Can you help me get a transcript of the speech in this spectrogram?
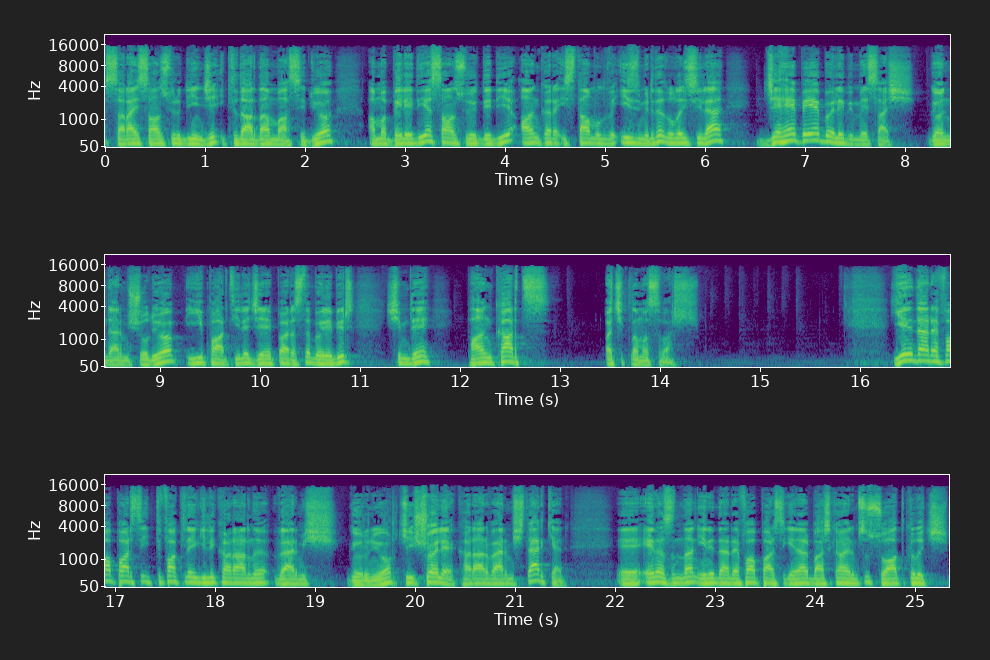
saray sansürü deyince iktidardan bahsediyor. Ama belediye sansürü dediği Ankara, İstanbul ve İzmir'de dolayısıyla CHP'ye böyle bir mesaj göndermiş oluyor. İyi Parti ile CHP arasında böyle bir şimdi pankart açıklaması var. Yeniden Refah Partisi ittifakla ilgili kararını vermiş görünüyor ki şöyle karar vermiş derken e, en azından Yeniden Refah Partisi Genel Başkan Yardımcısı Suat Kılıç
